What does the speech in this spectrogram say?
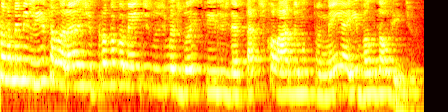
meu nome é Melissa Lorange, provavelmente dos meus dois cílios deve estar descolado, eu não tô nem aí, vamos ao vídeo.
